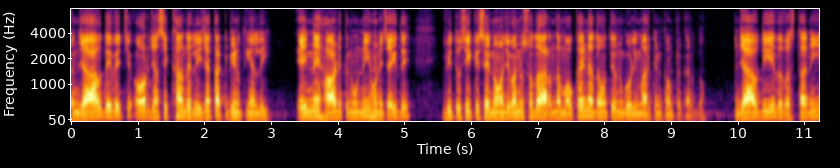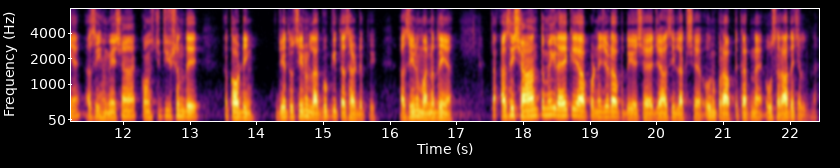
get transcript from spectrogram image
ਪੰਜਾਬ ਦੇ ਵਿੱਚ ਔਰ ਜਾਂ ਸਿੱਖਾਂ ਦੇ ਲਈ ਜਾਂ ਘੱਟ ਗਿਣਤੀਆਂ ਲਈ, ਇਹ ਇੰਨੇ ਹਾਰਡ ਕਾਨੂੰਨ ਨਹੀਂ ਹੋਣੇ ਚਾਹੀਦੇ ਵੀ ਤੁਸੀਂ ਕਿਸੇ ਨੌਜਵਾਨ ਨੂੰ ਸੁਧਾਰਨ ਦਾ ਮੌਕਾ ਹੀ ਨਾ ਦਿਓ ਤੇ ਉਹਨੂੰ ਗੋਲੀ ਮਾਰ ਕੇ ਐਨਕਾਊਂਟਰ ਕਰ ਦਿਓ। ਪੰਜਾਬ ਦੀ ਇਹ ਵਿਵਸਥਾ ਨਹੀਂ ਹੈ। ਅਸੀਂ ਹਮੇਸ਼ਾ ਕਨਸਟੀਟਿਊਸ਼ਨ ਦੇ ਅਕੋਰਡਿੰਗ ਜੇ ਤੁਸੀਂ ਇਹਨੂੰ ਲਾਗੂ ਕੀਤਾ ਸਾਡੇ ਤੇ, ਅਸੀਂ ਇਹਨੂੰ ਮੰਨਦੇ ਹਾਂ, ਤਾਂ ਅਸੀਂ ਸ਼ਾਂਤਮਈ ਰਹਿ ਕੇ ਆਪਣੇ ਜਿਹੜਾ ਉਪਦੇਸ਼ ਹੈ ਜਾਂ ਅਸੀਂ ਲਕਸ਼ ਹੈ, ਉਹਨੂੰ ਪ੍ਰਾਪਤ ਕਰਨਾ ਹੈ, ਉਸ ਰਾਹ ਤੇ ਚੱਲਣਾ ਹੈ।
